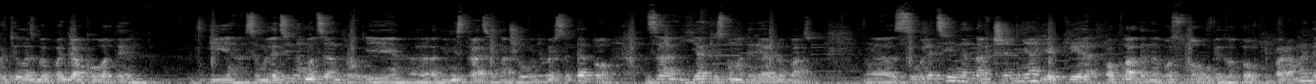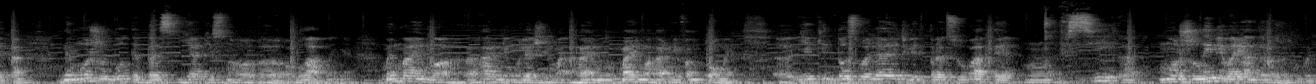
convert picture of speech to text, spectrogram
хотілося б подякувати і симуляційному центру, і адміністрації нашого університету за якісну матеріальну базу. Е, Симуляційне навчання, яке покладене в основу підготовки парамедика, не може бути без якісного е, обладнання. Ми маємо гарні муляжі, маємо- гарні фантоми, е, які дозволяють відпрацювати всі можливі варіанти розвитку подій.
